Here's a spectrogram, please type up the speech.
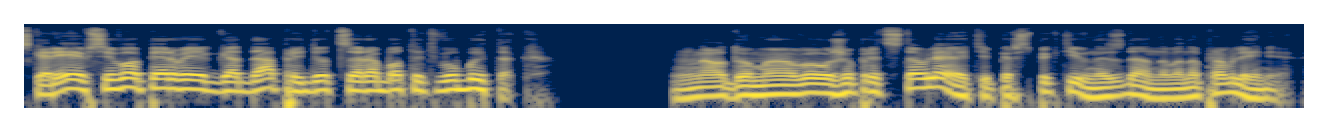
Скорее всего, первые года придется работать в убыток. Но, думаю, вы уже представляете перспективность данного направления.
